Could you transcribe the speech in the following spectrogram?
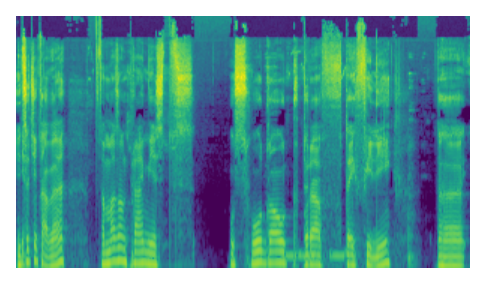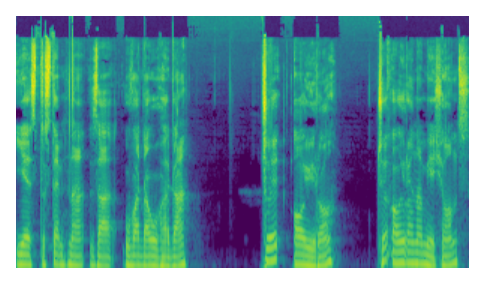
I co ciekawe, Amazon Prime jest usługą, która w tej chwili e, jest dostępna za, uwaga, uwaga, 3 euro, 3 euro na miesiąc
